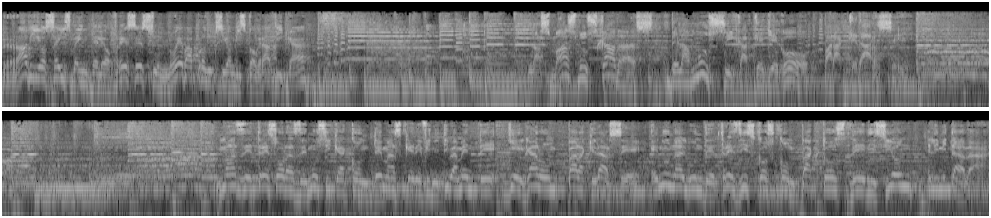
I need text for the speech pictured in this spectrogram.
Radio 620 le ofrece su nueva producción discográfica. Las más buscadas de la música que llegó para quedarse. Más de tres horas de música con temas que definitivamente llegaron para quedarse en un álbum de tres discos compactos de edición limitada.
